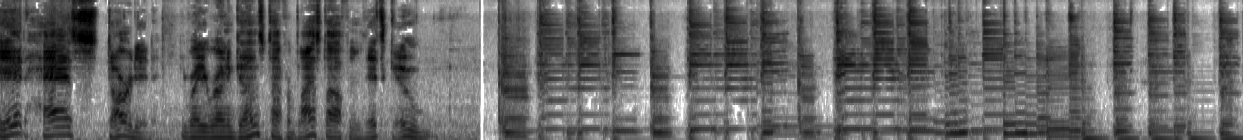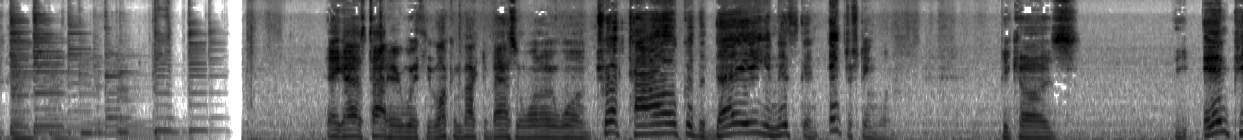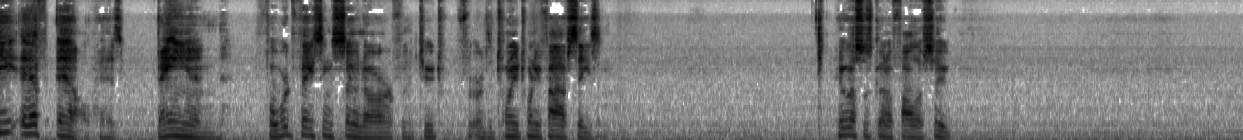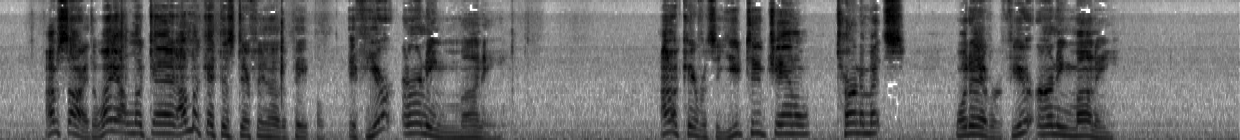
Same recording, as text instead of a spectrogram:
It has started. You ready to run guns? Time for blast off. Let's go. Hey guys, Todd here with you. Welcome back to Bassin 101. Truck talk of the day, and it's an interesting one because the NPFL has banned forward-facing sonar for the two for the 2025 season. Who else is going to follow suit? I'm sorry. The way I look at it, I look at this differently than other people. If you're earning money, I don't care if it's a YouTube channel, tournaments, whatever. If you're earning money,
